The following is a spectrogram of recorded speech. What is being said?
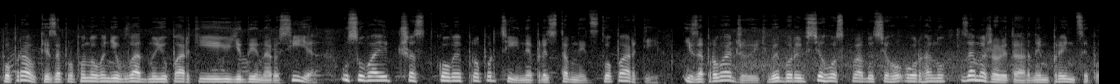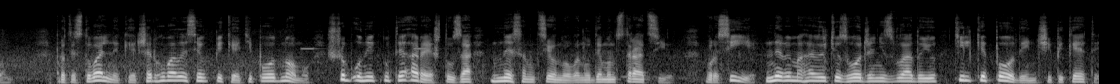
Поправки, запропоновані владною партією Єдина Росія, усувають часткове пропорційне представництво партії і запроваджують вибори всього складу цього органу за мажоритарним принципом. Протестувальники чергувалися в пікеті по одному, щоб уникнути арешту за несанкціоновану демонстрацію. В Росії не вимагають узгоджені з владою тільки поодинчі пікети.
